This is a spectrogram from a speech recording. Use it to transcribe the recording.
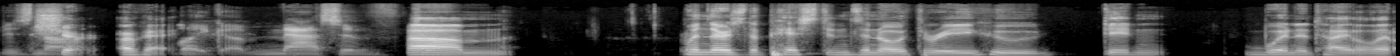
is not sure. Okay. like a massive. Um, when there's the Pistons in 03 who didn't win a title at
